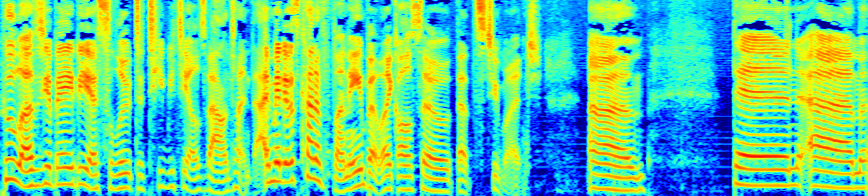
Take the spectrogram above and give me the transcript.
who loves you, baby? A salute to TBTL's Valentine. I mean, it was kind of funny, but like also that's too much. Um, then um,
